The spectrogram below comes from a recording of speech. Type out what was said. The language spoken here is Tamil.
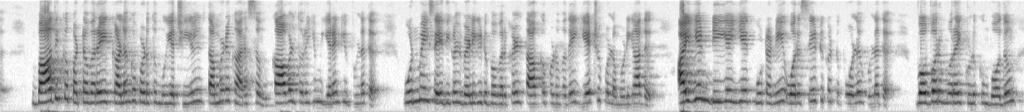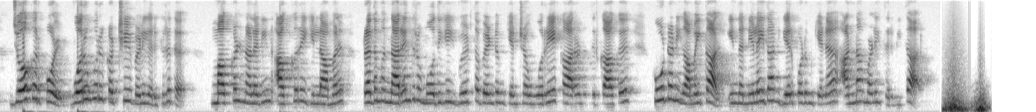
பாதிக்கப்பட்டவரை களங்கப்படுத்தும் முயற்சியில் தமிழக அரசும் காவல்துறையும் இறங்கியுள்ளது. உண்மை செய்திகள் வெளியிடுபவர்கள் தாக்கப்படுவதை ஏற்றுக்கொள்ள முடியாது. ஐஎன்டிஐஏ கூட்டணி ஒரு சீட்டுக்கட்டு போல உள்ளது. ஒவ்வொரு முறை குலுக்கும் போதும் ஜோக்கர் போல் ஒரு ஒரு கட்சி வெளியேறுகிறது. மக்கள் நலனின் அக்கறை இல்லாமல் பிரதமர் நரேந்திர மோடியை வீழ்த்த வேண்டும் என்ற ஒரே காரணத்திற்காக கூட்டணி அமைத்தால் இந்த நிலைதான் ஏற்படும் என அண்ணாமலை தெரிவித்தார்.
